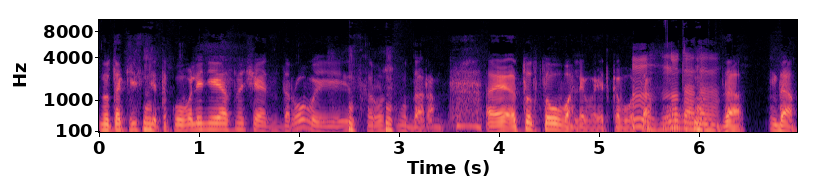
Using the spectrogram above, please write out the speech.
Ну, так, если такое увольнение означает здоровый и с хорошим ударом. Э, тот, кто уваливает кого-то. ну да, да. Да.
